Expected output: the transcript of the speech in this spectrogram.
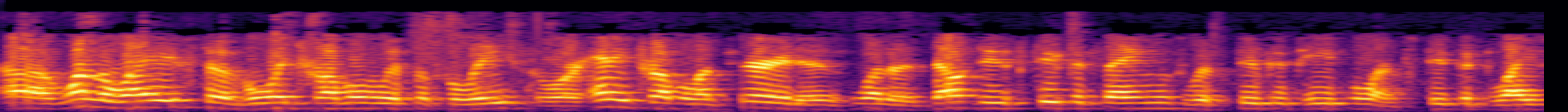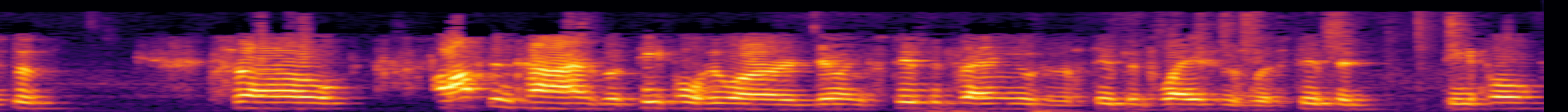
uh, one of the ways to avoid trouble with the police or any trouble in period is whether don't do stupid things with stupid people in stupid places. So oftentimes with people who are doing stupid things in stupid places with stupid people,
